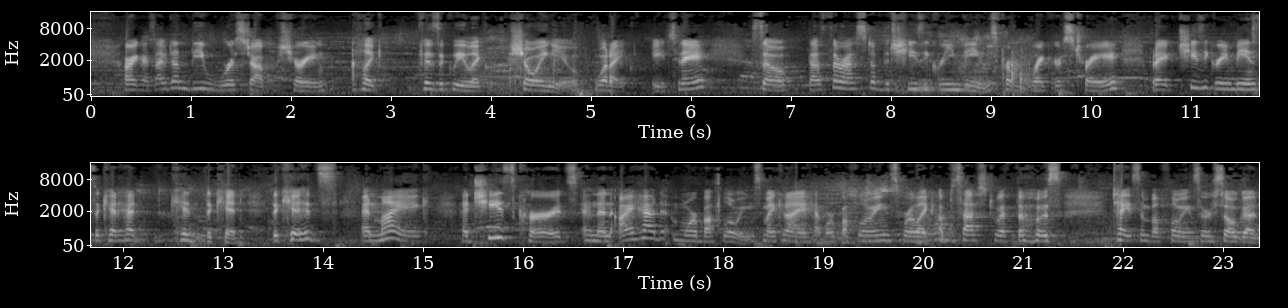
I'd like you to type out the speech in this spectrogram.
All right guys, I've done the worst job of sharing, like physically like showing you what I ate today. So that's the rest of the cheesy green beans from Ryker's tray. But I had cheesy green beans, the kid had, kid, the kid, the kids and Mike had cheese curds, and then I had more buffalo wings. Mike and I had more buffalo wings. We're like obsessed with those Tyson buffalo wings. They're so good.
